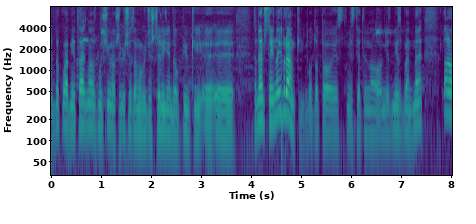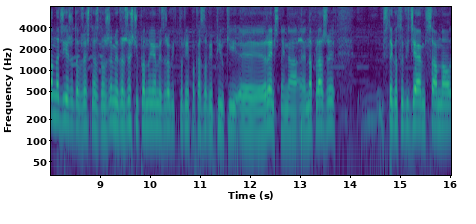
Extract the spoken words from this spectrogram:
e, dokładnie tak. No, musimy oczywiście zamówić jeszcze linię do piłki e, e, ręcznej, no i bramki, bo to, to jest niestety no, nie, niezbędne. Ale mam nadzieję, że do września zdążymy. We wrześniu planujemy zrobić turniej pokazowy piłki ręcznej na, na plaży. Z tego co widziałem sam no,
